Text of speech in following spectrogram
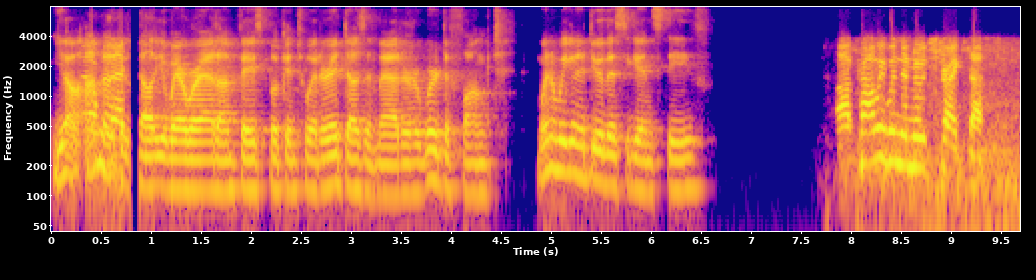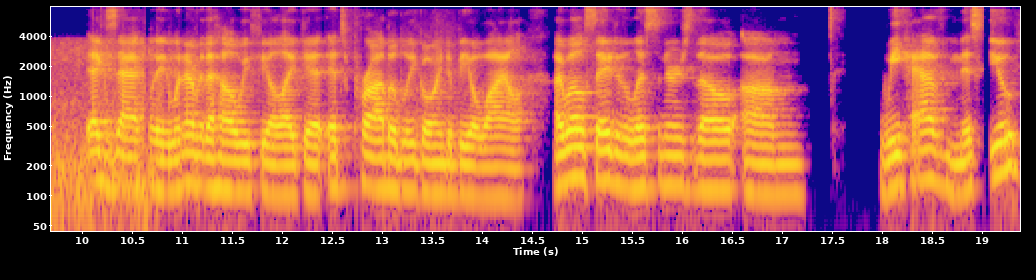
yo, I'm not going to tell you where we're at on Facebook and Twitter. It doesn't matter. We're defunct. When are we going to do this again, Steve? Uh, probably when the mood strikes us. Exactly. Whenever the hell we feel like it. It's probably going to be a while. I will say to the listeners, though, um, we have missed you.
